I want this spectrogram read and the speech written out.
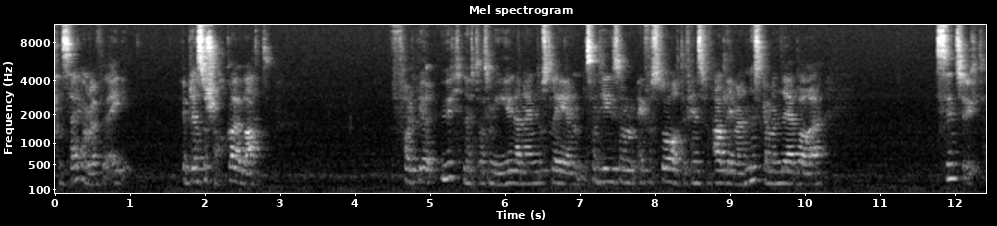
kan si om det. For jeg, jeg blir så sjokka over at folk blir utnytta så mye i denne industrien. Samtidig som jeg forstår at det finnes forferdelige mennesker, men det er bare sinnssykt.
